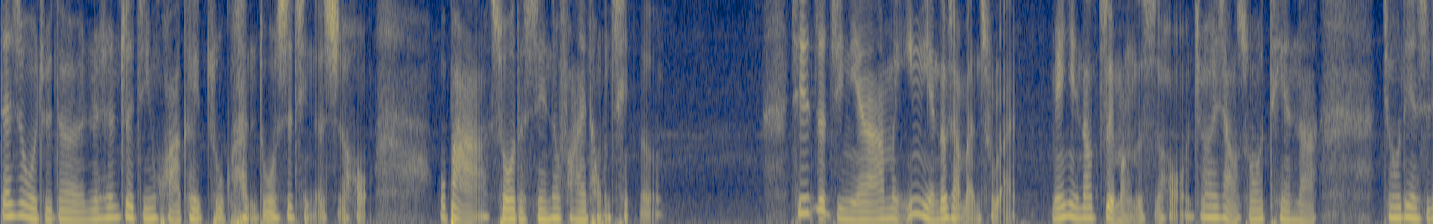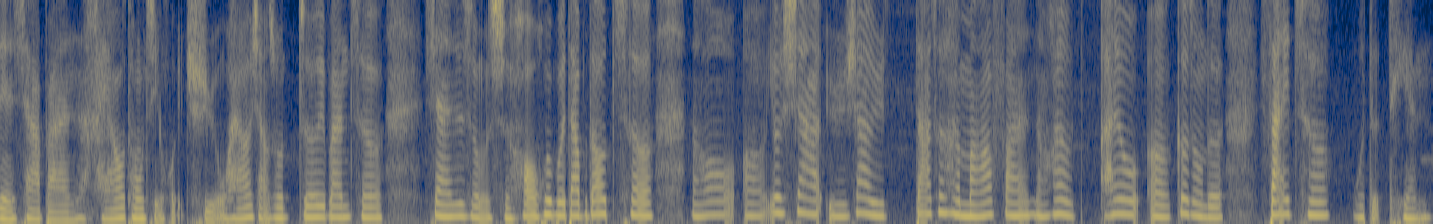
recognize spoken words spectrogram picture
但是我觉得人生最精华可以做很多事情的时候，我把所有的时间都放在通勤了。其实这几年啊，每一年都想搬出来，每一年到最忙的时候，就会想说：天哪，九点十点下班还要通勤回去，我还要想说最后一班车现在是什么时候，会不会搭不到车？然后呃，又下雨，下雨。搭车很麻烦，然后还有还有呃各种的塞车，我的天！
